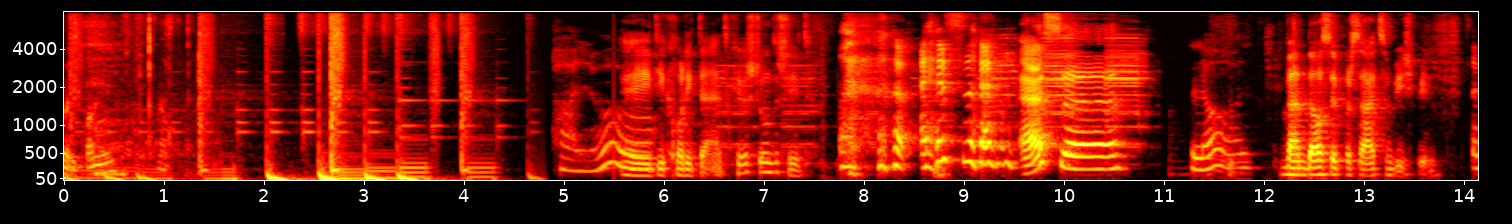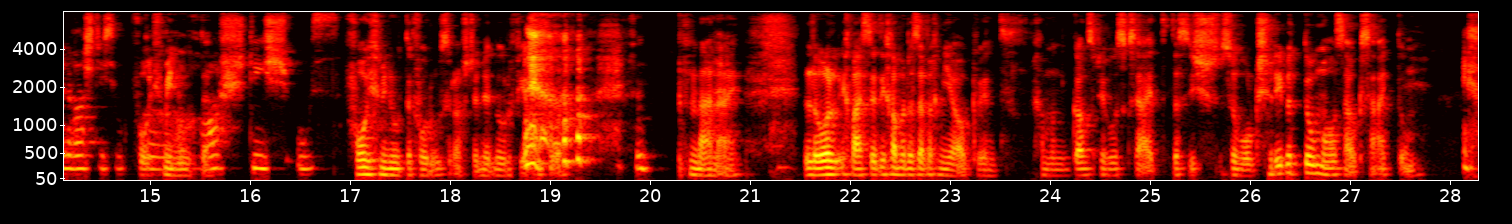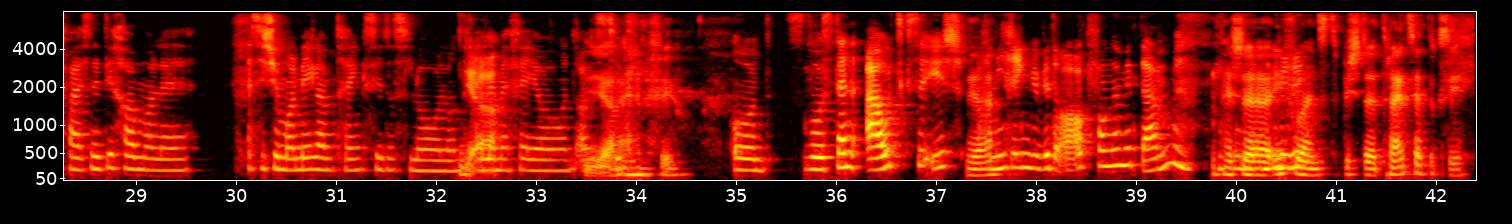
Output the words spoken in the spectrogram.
Mal die Fange. Ja. Hallo. Hey, die Qualität, hörst du den Unterschied? Essen. Essen! Lol. Wenn das jemand sagt zum Beispiel, Dann rastest du Fünf Minuten. Rastest aus. fünf Minuten vorausrasten, nicht nur vier vor. nein, nein. Lol, ich weiss nicht, ich habe mir das einfach nie angewöhnt. Ich habe mir ganz bewusst gesagt, das ist sowohl geschrieben dumm als auch gesagt dumm. Ich weiß nicht, ich habe mal. Äh, es ist ja mal mega im Trend gewesen, das LOL und Ja. LMFAO und alles. Ja, Zeug. LMFAO. Und wo es dann out war, Ja. habe ich irgendwie wieder angefangen mit dem. Hast du äh, influenced? Bist du der Trendsetter gewesen?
